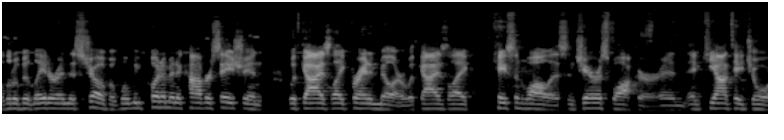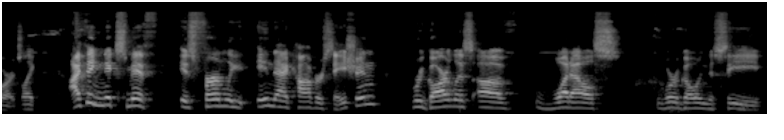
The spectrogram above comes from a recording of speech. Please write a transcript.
a little bit later in this show. But when we put him in a conversation with guys like Brandon Miller, with guys like Cason Wallace and Jarace Walker and, and Keyonte George, like I think Nick Smith is firmly in that conversation, regardless of what else we're going to see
